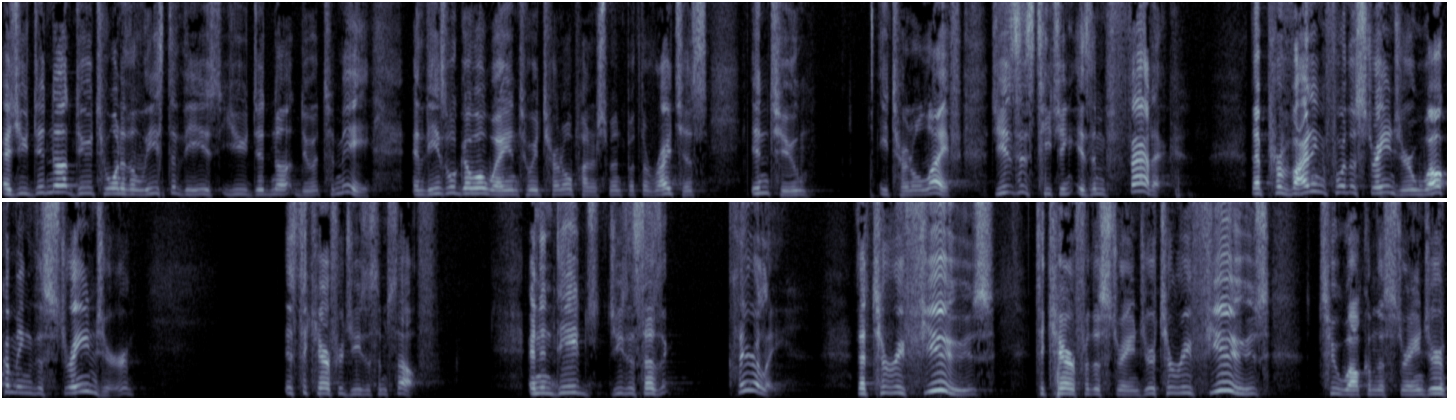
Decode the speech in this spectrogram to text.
as you did not do to one of the least of these, you did not do it to me. And these will go away into eternal punishment, but the righteous into eternal life. Jesus' teaching is emphatic that providing for the stranger, welcoming the stranger, is to care for Jesus himself. And indeed, Jesus says it clearly that to refuse to care for the stranger. To refuse to welcome the stranger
